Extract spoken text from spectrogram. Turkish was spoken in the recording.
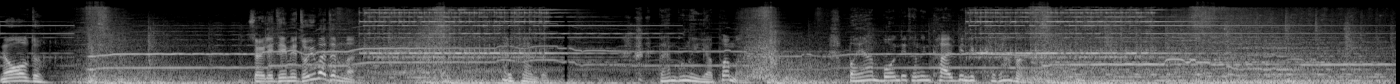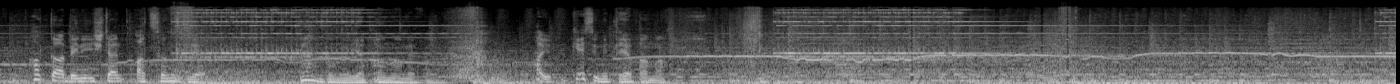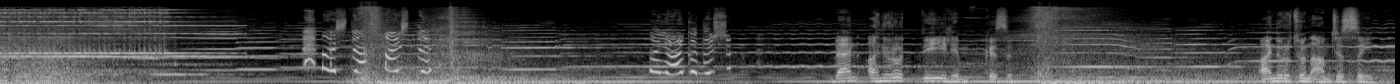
Ne oldu? Söylediğimi duymadın mı? Efendim, ben bunu yapamam. Bayan Bondita'nın kalbini kıramam. Hatta beni işten atsanız bile ben bunu yapamam efendim. Hayır, kesinlikle yapamam. Açtı, açtı. Alo arkadaşım. Ben Anirudh değilim kızım. Anirudh'un amcasıyım.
